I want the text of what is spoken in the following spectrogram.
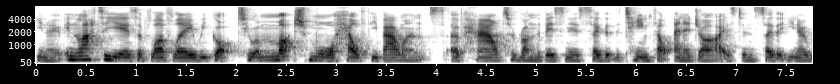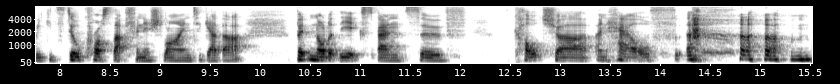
you know, in latter years of LVLY, we got to a much more healthy balance of how to run the business so that the team felt energized and so that, you know, we could still cross that finish line together, but not at the expense of culture and health um,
